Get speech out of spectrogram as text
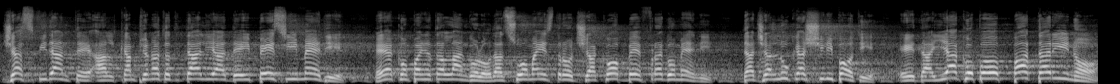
Già sfidante al campionato d'Italia dei pesi medi è accompagnato all'angolo dal suo maestro Giacobbe Fragomeni da Gianluca Scilipoti e da Jacopo Pattarino.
